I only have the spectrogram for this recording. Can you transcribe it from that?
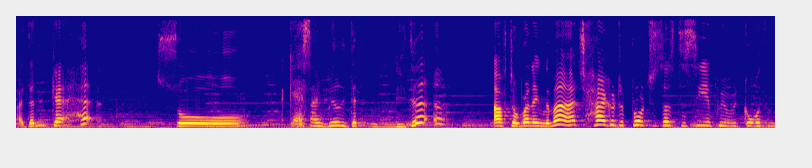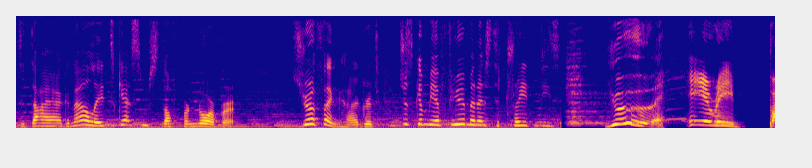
I didn't get hit. So, I guess I really didn't need it. After winning the match, Hagrid approaches us to see if we would go with him to Diagon Alley to get some stuff for Norbert. Sure thing, Hagrid. Just give me a few minutes to trade these. You hairy b.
